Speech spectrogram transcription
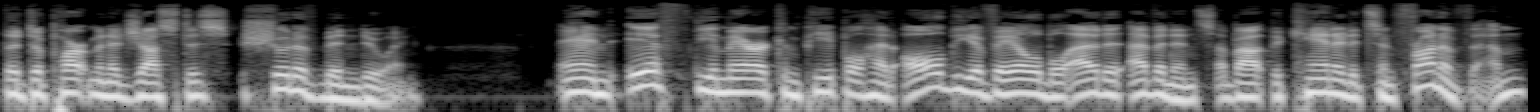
the Department of Justice should have been doing. And if the American people had all the available ed- evidence about the candidates in front of them,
